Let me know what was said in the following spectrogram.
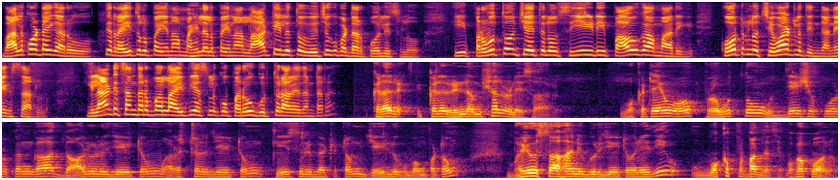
బాలకోటయ్య గారు రైతులపైన మహిళలపైన లాఠీలతో విరుచుకుపడ్డారు పోలీసులు. ఈ ప్రభుత్వం చేతిలో సిఐడి పావుగా మారి కోర్టులో చివాట్లు తింది అనేకసార్లు ఇలాంటి సందర్భాల్లో ఐపీఎస్లకు పరువు గుర్తు రాలేదంటారా? ఇక్కడ ఇక్కడ రెండు అంశాలు ఉన్నాయి సార్. ఒకటేమో ప్రభుత్వం ఉద్దేశపూర్వకంగా దాడులు చేయటం అరెస్టులు చేయటం కేసులు పెట్టడం జైలుకు పంపటం భయోత్సాహానికి గురి చేయటం అనేది ఒక పద్ధతి ఒక కోణం.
